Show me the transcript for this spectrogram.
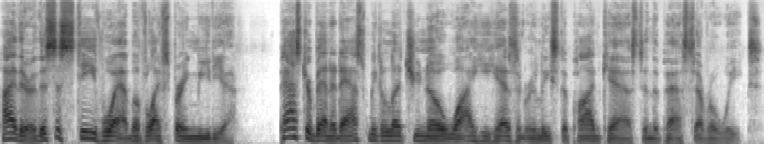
Hi there, this is Steve Webb of Lifespring Media. Pastor Bennett asked me to let you know why he hasn't released a podcast in the past several weeks.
